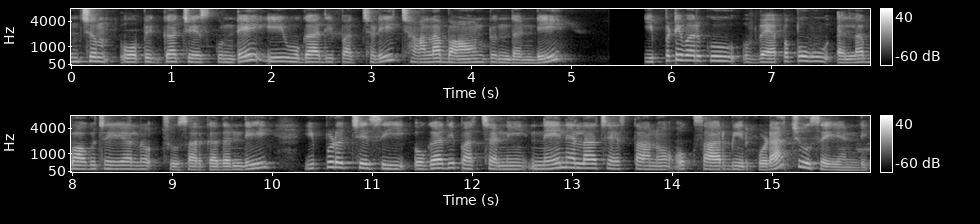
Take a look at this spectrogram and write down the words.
కొంచెం ఓపిక్గా చేసుకుంటే ఈ ఉగాది పచ్చడి చాలా బాగుంటుందండి. ఇప్పటి వరకు వేప పువ్వు ఎలా బాగు చేయాలో చూసారు కదండి. ఇప్పుడు వచ్చేసి ఉగాది పచ్చడిని నేను ఎలా చేస్తానో ఒకసారి మీరు కూడా చూసేయండి.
